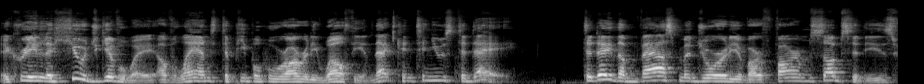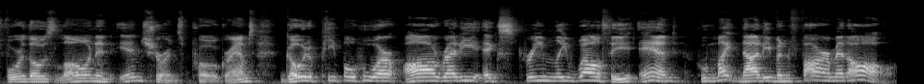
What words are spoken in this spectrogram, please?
It created a huge giveaway of land to people who were already wealthy, and that continues today. Today, the vast majority of our farm subsidies for those loan and insurance programs go to people who are already extremely wealthy and who might not even farm at all.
